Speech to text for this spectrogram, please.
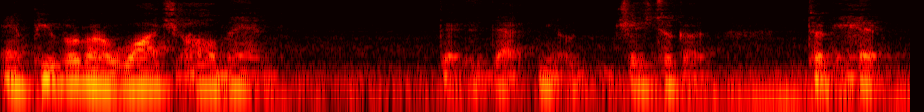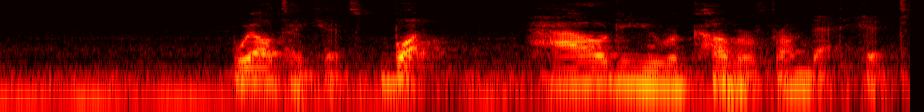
and people are going to watch. Oh man, that, that you know Chase took a took a hit. We all take hits, but how do you recover from that hit?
